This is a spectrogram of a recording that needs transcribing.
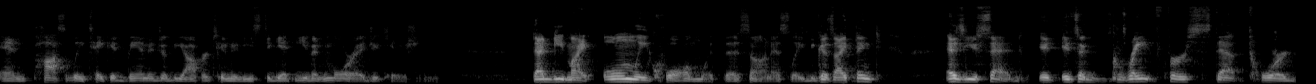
and possibly take advantage of the opportunities to get even more education. That'd be my only qualm with this, honestly, because I think, as you said, it, it's a great first step toward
